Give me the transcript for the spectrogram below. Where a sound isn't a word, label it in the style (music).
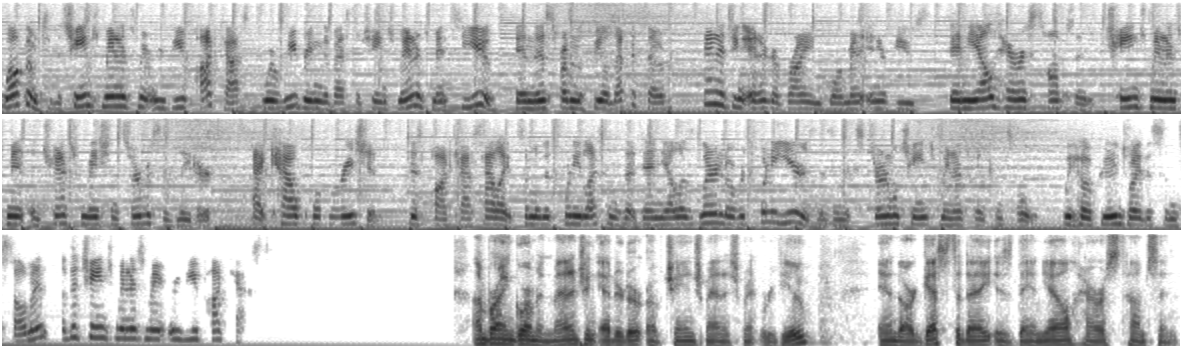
Welcome to the Change Management Review podcast, where we bring the best of change management to you. In this From the Field episode, managing editor Brian Gorman interviews Danyele Harris Thompson, Change Management and Transformation Services Leader at Kao Corporation. This podcast highlights some of the 20 lessons that Danyele has learned over 20 years as an external change management consultant. We hope you enjoy this installment of the Change Management Review podcast. I'm Brian Gorman, Managing Editor of Change Management Review, and our guest today is Danyele Harris Thompson.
